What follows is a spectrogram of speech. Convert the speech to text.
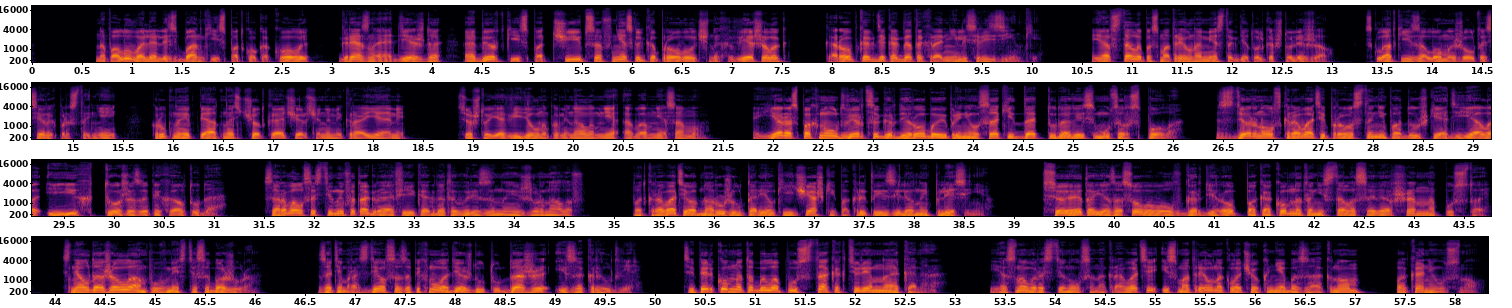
На полу валялись банки из-под Кока-Колы, грязная одежда, обертки из-под чипсов, несколько проволочных вешалок, коробка, где когда-то хранились резинки. Я встал и посмотрел на место, где только что лежал. Складки и заломы желто-серых простыней, крупные пятна с четко очерченными краями. Все, что я видел, напоминало мне обо мне самом. Я распахнул дверцы гардероба и принялся кидать туда весь мусор с пола. Сдернул с кровати простыни, подушки, одеяло и их тоже запихал туда. Сорвал со стены фотографии, когда-то вырезанные из журналов. Под кроватью обнаружил тарелки и чашки, покрытые зеленой плесенью. Все это я засовывал в гардероб, пока комната не стала совершенно пустой. Снял даже лампу вместе с абажуром. Затем разделся, запихнул одежду туда же и закрыл дверь. Теперь комната была пуста, как тюремная камера. Я снова растянулся на кровати и смотрел на клочок неба за окном, пока не уснул.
